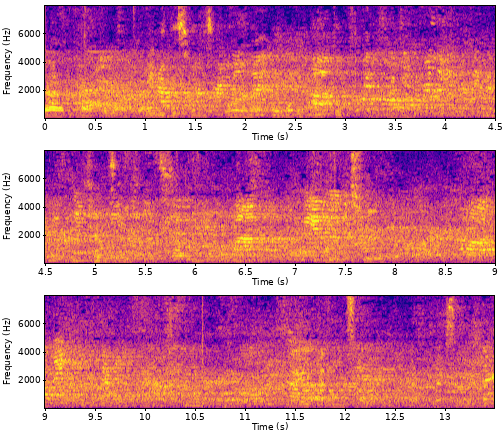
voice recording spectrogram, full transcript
dad talked a lot. Maybe this one's. Well, I, I want to read the uh, translations. Twenty-two. I don't. know.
